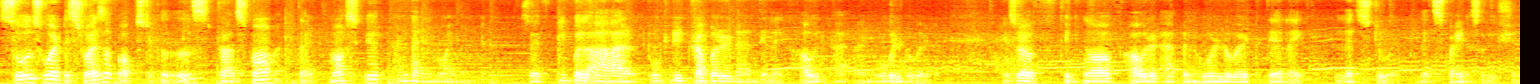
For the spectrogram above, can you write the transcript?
Souls who are destroyers of obstacles transform the atmosphere and the environment. So if people are totally troubled and they're like, how will it happen? Who will do it? Instead of thinking of how will it happen, who will do it, they're like, let's do it, let's find a solution.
